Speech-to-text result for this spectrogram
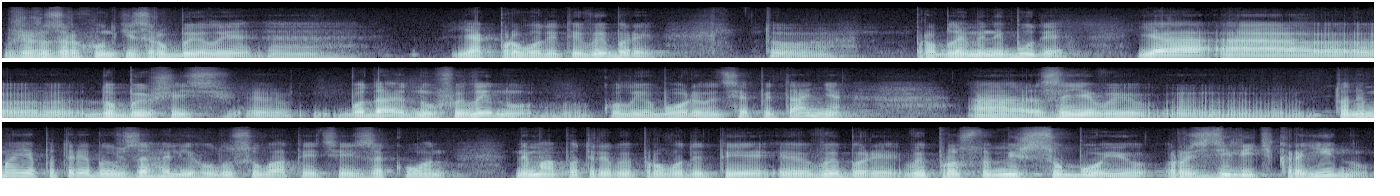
вже розрахунки зробили, е, як проводити вибори, то проблеми не буде. Я, е, добившись е, бодай одну хвилину, коли обговорили це питання, е, заявив, то немає потреби взагалі голосувати цей закон, нема потреби проводити вибори. Ви просто між собою розділіть країну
